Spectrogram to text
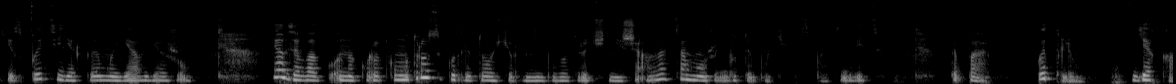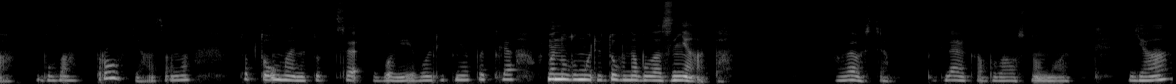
ті спиці, якими я в'яжу. Я взяла на короткому тросику для того, щоб мені було зручніше, але це можуть бути будь-які спиці. Дивіться. Тепер петлю, яка була пров'язана. Тобто, у мене тут це виворітня петля. В минулому ряду вона була знята. Але ось ця петля, яка була основною. Я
